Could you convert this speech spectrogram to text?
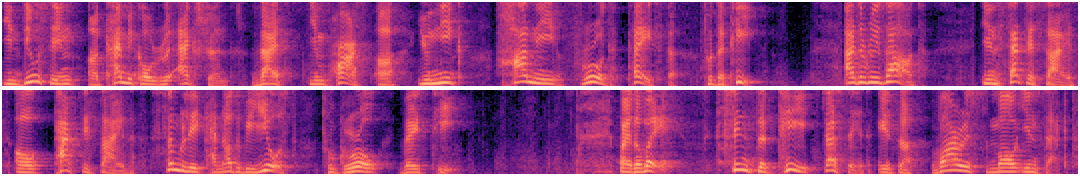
inducing a chemical reaction that imparts a unique honey fruit taste to the tea. As a result, insecticides or pesticides simply cannot be used to grow this tea. By the way, since the tea jassid is a very small insect,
